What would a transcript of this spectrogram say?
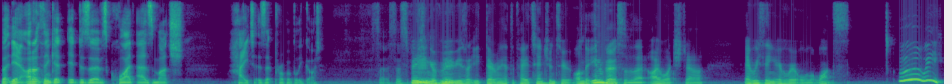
But yeah, I don't think it it deserves quite as much hate as it probably got. So, so speaking Mm, of mm. movies that you don't really have to pay attention to, on the inverse of that, I watched uh, Everything Everywhere All at Once. Woo wee.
